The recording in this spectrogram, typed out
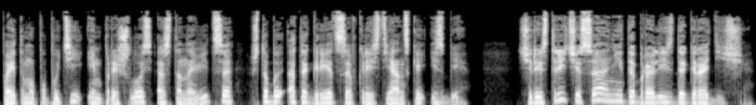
поэтому по пути им пришлось остановиться, чтобы отогреться в крестьянской избе. Через три часа они добрались до городища.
